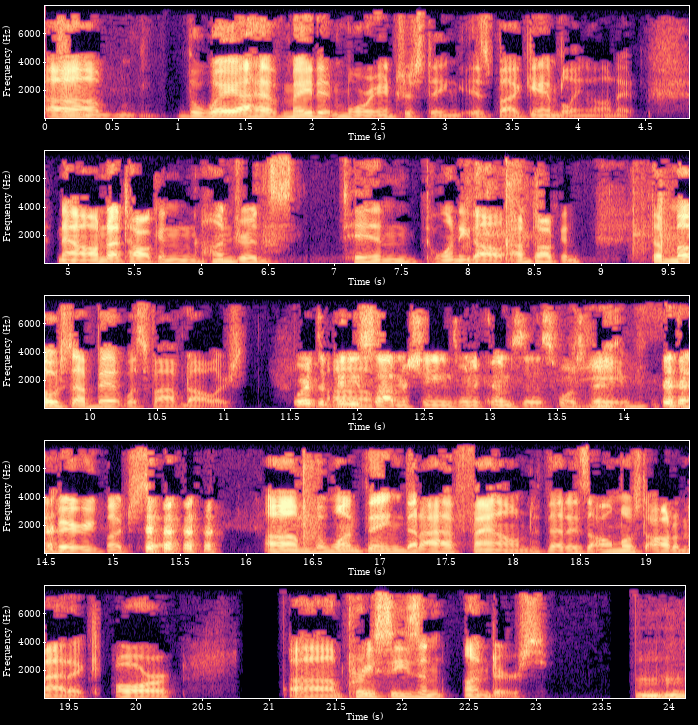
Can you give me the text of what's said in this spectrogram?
um, the way I have made it more interesting is by gambling on it. Now, I'm not talking hundreds, ten, twenty dollars. I'm talking the most I bet was five dollars. We're at the penny um, slot machines when it comes to sports betting. Very much so. Um, the one thing that I have found that is almost automatic are um, preseason unders. Mm-hmm.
